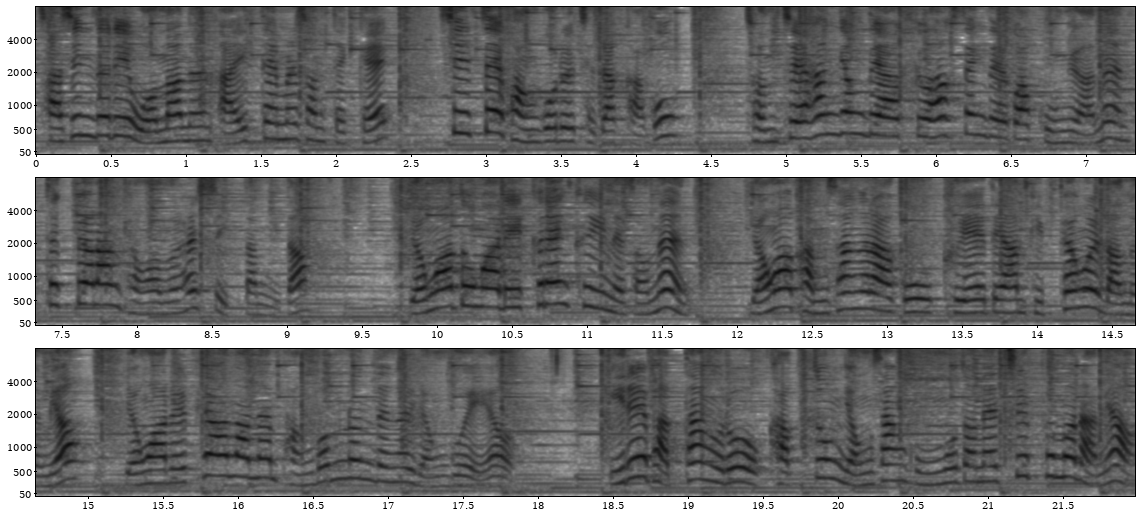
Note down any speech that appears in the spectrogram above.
자신들이 원하는 아이템을 선택해 실제 광고를 제작하고 전체 한경대학교 학생들과 공유하는 특별한 경험을 할 수 있답니다. 영화 동아리 크랭크인에서는 영화 감상을 하고 그에 대한 비평을 나누며 영화를 표현하는 방법론 등을 연구해요. 이를 바탕으로 각종 영상 공모전에 출품을 하며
